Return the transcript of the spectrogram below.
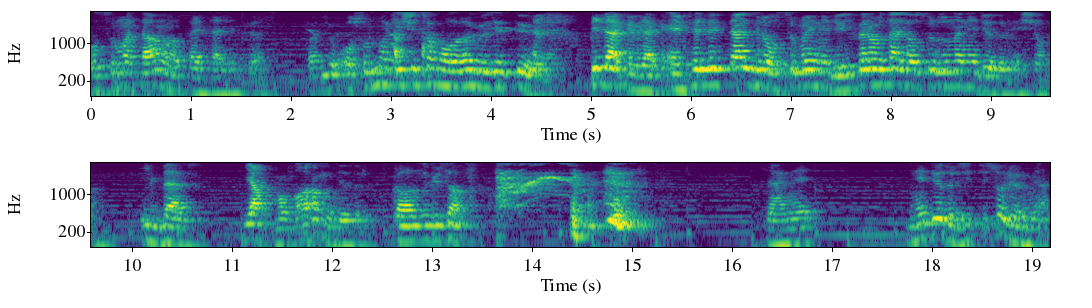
Osurmak daha mı entel yapıyor? Bence osurmak işi tam olarak özetliyor. Yani. Bir dakika bir dakika. Entelektüel biri osurmayı ne diyor? İlber Ortaylı osurduğunda ne diyordur eşi ona? İlber yapma falan mı diyordur? Gazı güzel. Yani ne diyordur? Ciddi soruyorum ya.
